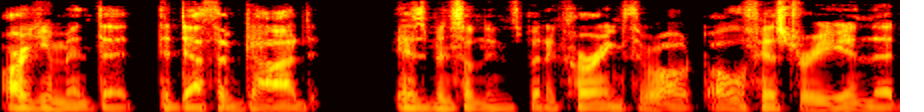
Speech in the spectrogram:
argument that the death of God has been something that's been occurring throughout all of history, and that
